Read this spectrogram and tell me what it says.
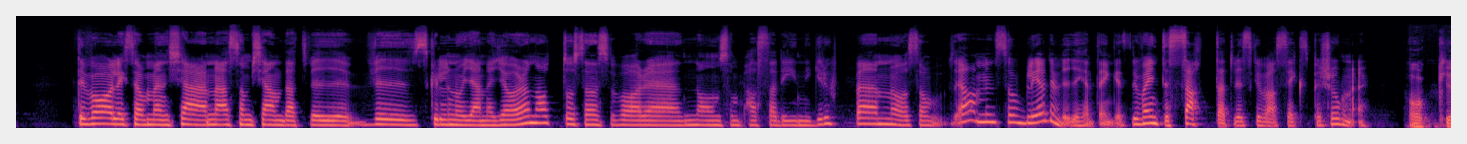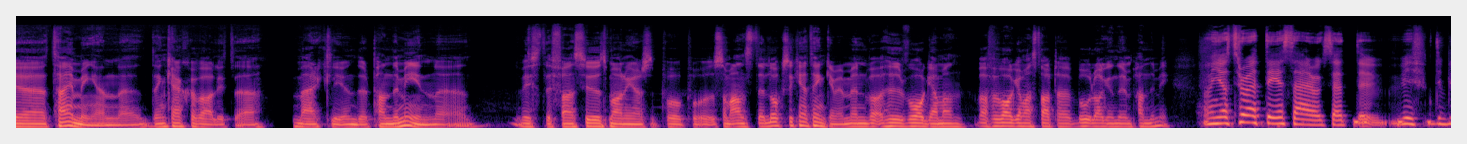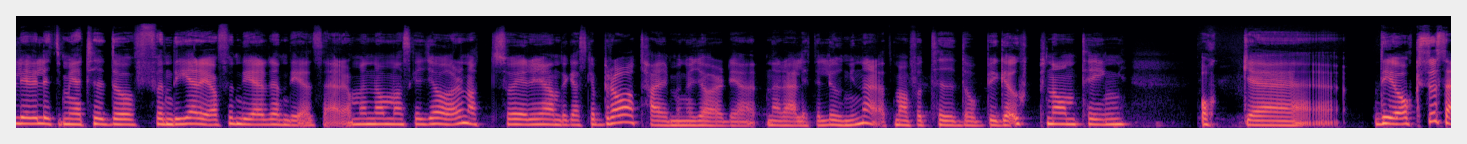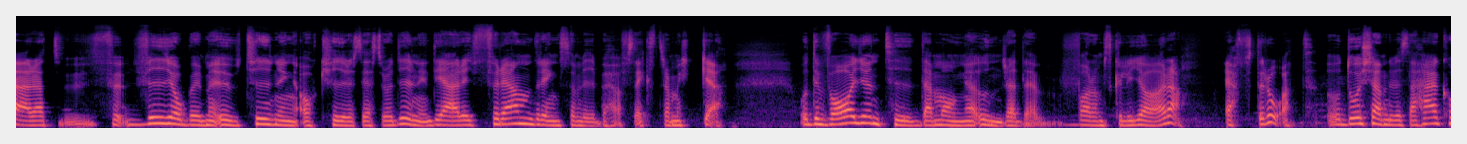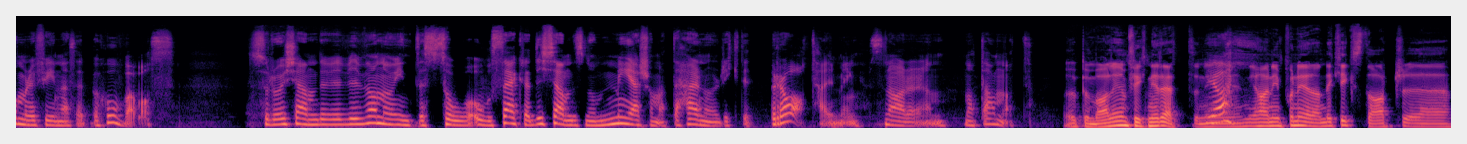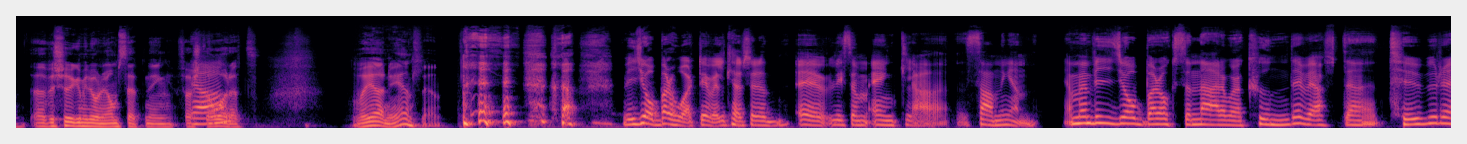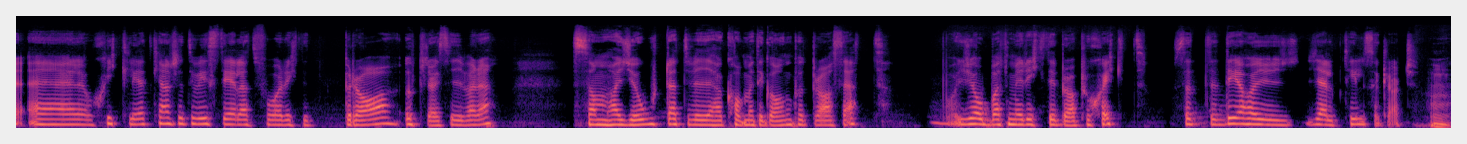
det var liksom en kärna som kände att vi, vi skulle nog gärna göra något och sen så var det någon som passade in i gruppen och som, ja men så blev det vi helt enkelt. Det var inte satt att vi skulle vara sex personer. Och eh, tajmingen, eh, den kanske var lite märklig under pandemin. Eh, Visst, det fanns ju utmaningar på, på, som anställd också kan jag tänka mig. Men hur vågar man, varför vågar man starta bolag under en pandemi? Men jag tror att det är så här också att eh, vi, det blev lite mer tid att fundera. Jag funderade en del så här, men om man ska göra något så är det ju ändå ganska bra timing att göra det när det är lite lugnare. Att man får tid att bygga upp någonting. Och eh, det är också så här att vi jobbar med uthyrning och hyresgästrådgivning. Det är i förändring som vi behövs extra mycket. Och det var ju en tid där många undrade vad de skulle göra efteråt. Och då kände vi så här kommer det finnas ett behov av oss. Så då kände vi, vi var nog inte så osäkra. Det kändes nog mer som att det här är nog en riktigt bra timing snarare än något annat. Uppenbarligen fick ni rätt. Ni, ja. ni har en imponerande kickstart. Eh, över 20 miljoner i omsättning första ja. året. Vad gör ni egentligen? vi jobbar hårt, det är väl kanske den eh, liksom enkla sanningen. Ja, men vi jobbar också nära våra kunder. Vi har haft eh, tur eh, och skicklighet kanske till viss del att få riktigt bra uppdragsgivare som har gjort att vi har kommit igång på ett bra sätt och jobbat med riktigt bra projekt. Så det har ju hjälpt till såklart. Mm.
